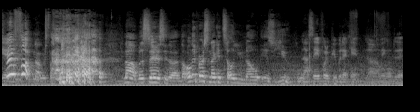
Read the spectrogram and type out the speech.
Yeah. Man, fuck. No, let me stop. no, but seriously though, the only person that can tell you no is you. Now say it for the people that can't. No, we ain't gonna do that.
